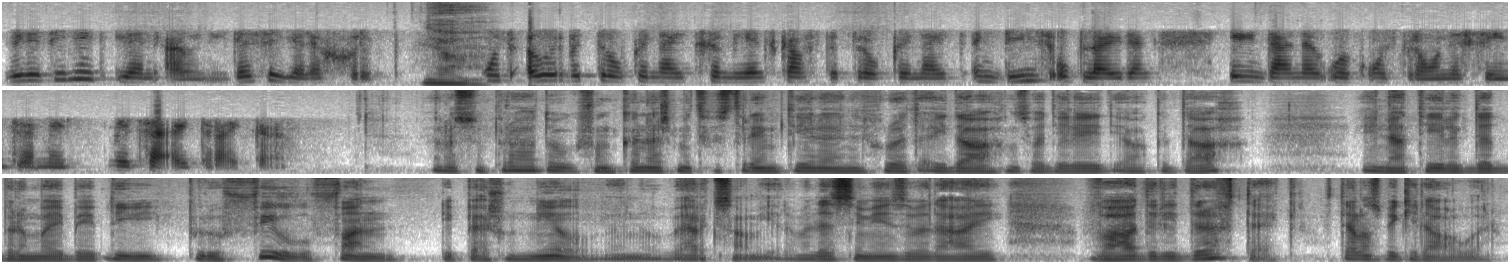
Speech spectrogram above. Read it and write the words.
Dit is nie net een ou nie, dis 'n hele groep. Ja. Ons ouer betrokkenheid, gemeenskapsbetrokkenheid, indiensopleiding en dan nou ook ons bronne sentrum met met sy uitreike. En ons praat ook van kinders met gestremthede en die groot uitdagings wat hulle het elke dag. En natuurlik dit bring my by die profiel van die personeel en werksaamhede. Maar dis die mense wat daai waar die drif trek. Vertel ons 'n bietjie daaroor.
